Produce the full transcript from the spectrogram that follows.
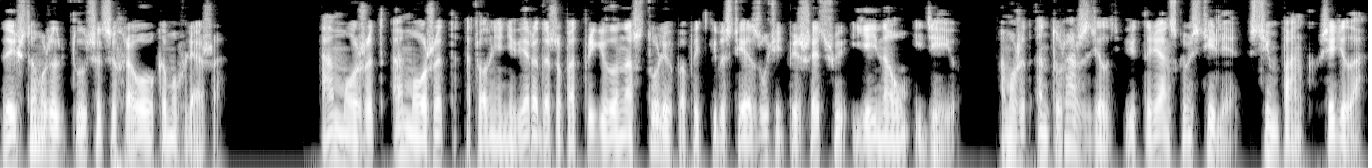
Да и что может быть лучше цифрового камуфляжа? А может, а может, от волнения Вера даже подпрыгивала на стуле в попытке быстрее озвучить пришедшую ей на ум идею. А может, антураж сделать в викторианском стиле, стимпанк, все дела.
